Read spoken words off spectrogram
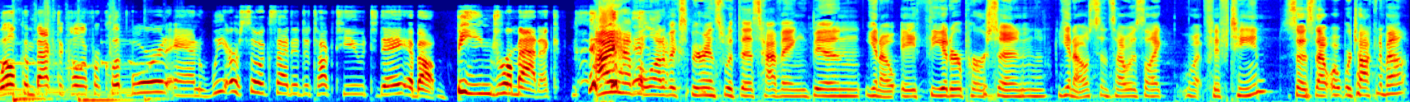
Welcome back to Colorful Clipboard, and we are so excited to talk to you today about being dramatic. I have a lot of experience with this, having been, you know, a theater person, you know, since I was like, what, 15? So is that what we're talking about?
